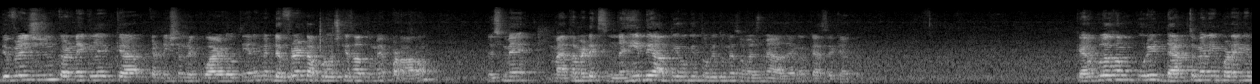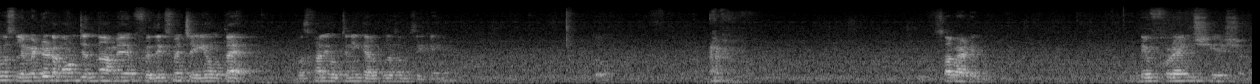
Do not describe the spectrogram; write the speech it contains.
डिफरेंशिएशन करने के लिए क्या कंडीशन रिक्वायर्ड होती है? मैं डिफरेंट अप्रोच के साथ तुम्हें पढ़ा रहा हूँ, जिसमें मैथमेटिक्स नहीं भी आती होगी तो भी तुम्हें समझ में आ जाएगा कैसे क्या करना कैलकुलस हम पूरी डेप्थ में नहीं पढ़ेंगे, बस लिमिटेड अमाउंट जितना हमें फिजिक्स में चाहिए होता है। बस खाली उतनी कैलकुलस हम सीखेंगे तो सब हेडिंग डिफरेंशिएशन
